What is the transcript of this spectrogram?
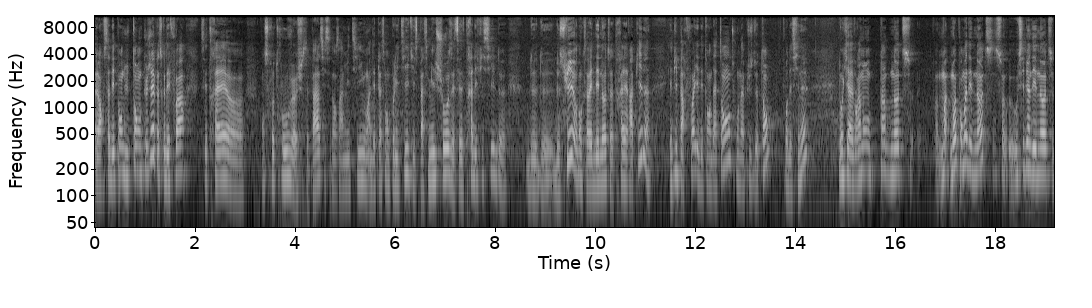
alors ça dépend du temps que j'ai parce que des fois c'est très, euh, on se retrouve, je sais pas si c'est dans un meeting ou un déplacement politique, il se passe mille choses et c'est très difficile de, de, de- suivre. Donc ça va être des notes très rapides. Et puis parfois il y a des temps d'attente où on a plus de temps pour dessiner. Donc il y a vraiment plein de notes moi, pour moi, des notes, sont aussi bien des notes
